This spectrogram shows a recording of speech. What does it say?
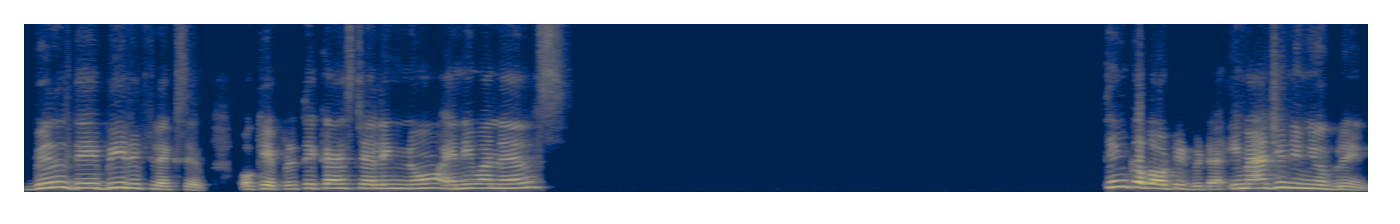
Will they be reflexive? Okay, Pratika is telling no. Anyone else? Think about it, beta. Imagine in your brain.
